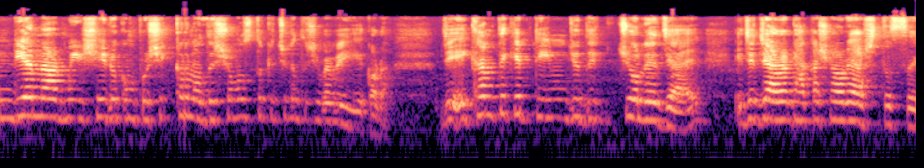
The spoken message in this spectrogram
ইন্ডিয়ান আর্মির সেই রকম প্রশিক্ষণ, ওদের সমস্ত কিছু কিন্তু সেভাবে ইয়ে করা। যে এখান থেকে টিম যদি চলে যায়, এই যে যারা ঢাকা শহরে আসতেছে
